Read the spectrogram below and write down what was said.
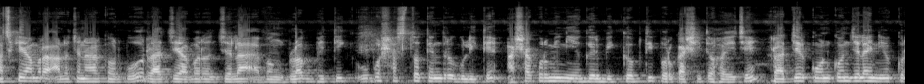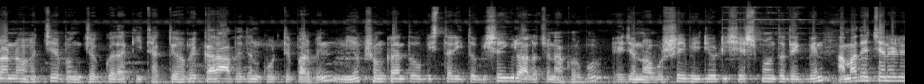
আজকে আমরা আলোচনা করব রাজ্যে আবারও জেলা এবং ব্লক ভিত্তিক উপস্বাস্থ্য কেন্দ্রগুলিতে আশাকর্মী নিয়োগের বিজ্ঞপ্তি প্রকাশিত হয়েছে। রাজ্যের কোন কোন জেলায় নিয়োগ করানো হচ্ছে এবং যোগ্যতা কি থাকতে হবে, কারা আবেদন করতে পারবেন, নিয়োগ সংক্রান্ত বিস্তারিত বিষয়গুলো আলোচনা করব। এজন্য অবশ্যই ভিডিওটি শেষ পর্যন্ত দেখবেন। আমাদের চ্যানেলে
